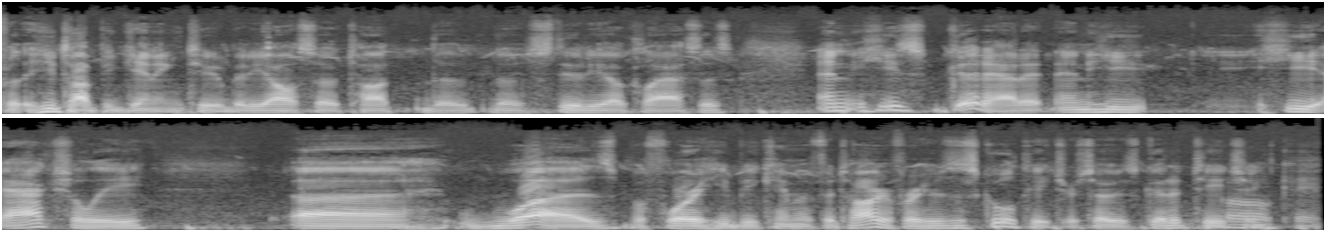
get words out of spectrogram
for the, he taught beginning too, but he also taught the, the studio classes, and he's good at it. And he he actually uh, was before he became a photographer. He was a school teacher, so he was good at teaching. Oh, okay.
